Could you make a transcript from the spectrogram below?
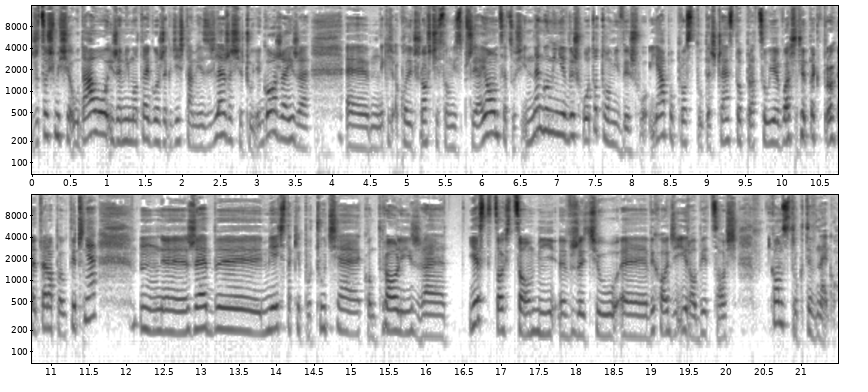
że coś mi się udało i że mimo tego, że gdzieś tam jest źle, że się czuję gorzej, że jakieś okoliczności są niesprzyjające, coś innego mi nie wyszło, to to mi wyszło. Ja po prostu też często pracuję właśnie tak trochę terapeutycznie, mm, żeby mieć takie poczucie kontroli, że jest coś, co mi w życiu e, wychodzi i robię coś konstruktywnego.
